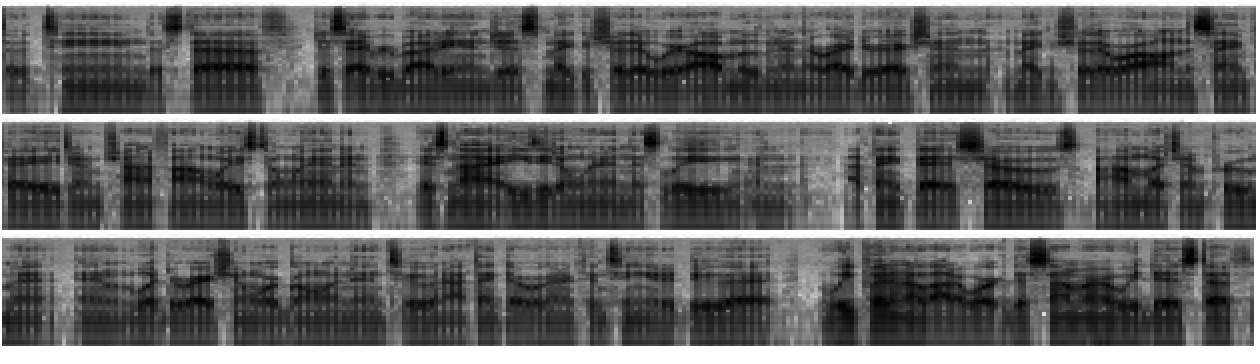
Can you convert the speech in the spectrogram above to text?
the team, the staff, just everybody, and just making sure that we're all moving in the right direction, making sure that we're all on the same page and trying to find ways to win. And it's not easy to win in this league. And I think that shows how much improvement and what direction we're going into. And I think that we're going to continue to do that. We put in a lot of work this summer. We did stuff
